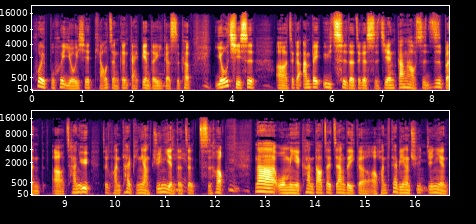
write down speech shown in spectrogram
会不会有一些调整跟改变的一个时刻？尤其是呃，这个安倍遇刺的这个时间，刚好是日本呃参与这个环太平洋军演的这时候。嗯，那我们也看到，在这样的一个呃环太平洋军军演。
